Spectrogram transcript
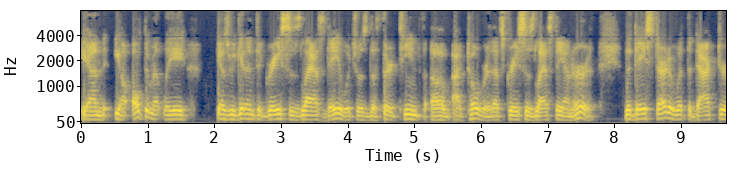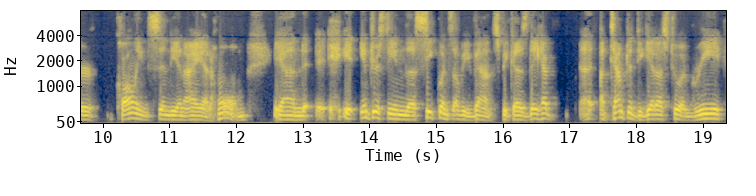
And, you know, ultimately, as we get into Grace's last day, which was the 13th of October, that's Grace's last day on earth. The day started with the doctor calling Cindy and I at home and it, it interesting the sequence of events because they had uh, attempted to get us to agree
